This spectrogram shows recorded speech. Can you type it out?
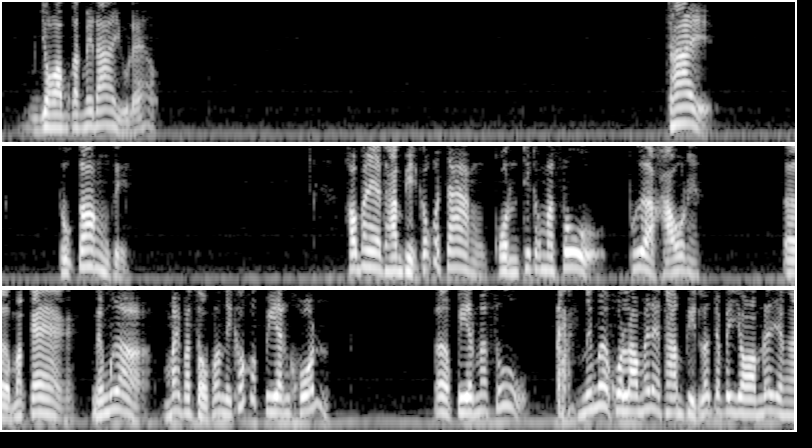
ๆยอมกันไม่ได้อยู่แล้ว ใช่ ถูกต้องสิเขาไม่ได้ทำผิดเขาก็จ้างคนที่เขามาสู้เพื่อเขาเนี่ย เออ มาแก้ ในเมื่อไม่ประสบความสำเร็จเขาก็เปลี่ยนคน เออ เปลี่ยนมาสู้ ในเมื่อคนเราไม่ได้ทำผิดเราจะไปยอมได้ยังไง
